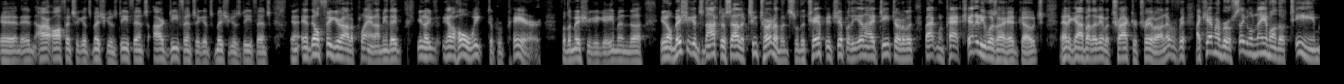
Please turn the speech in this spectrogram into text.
and and our offense against Michigan's defense, our defense against Michigan's defense and, and, they'll figure out a plan. I mean, they've you know you've got a whole week to prepare for the Michigan game, and uh, you know Michigan's knocked us out of two tournaments for the championship of the NIT tournament back when Pat Kennedy was our head coach. They had a guy by the name of Tractor Traylor. I'll never I can't remember a single name on the team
